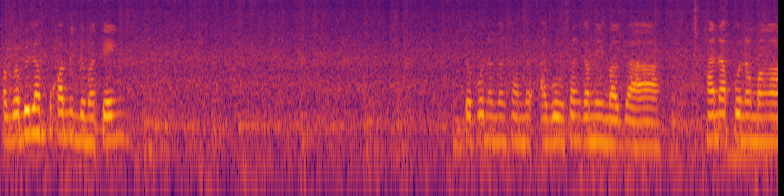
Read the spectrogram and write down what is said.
Paggabi lang po kami dumating. Dito po naman sa Agusan kami mag ah, hanap po ng mga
